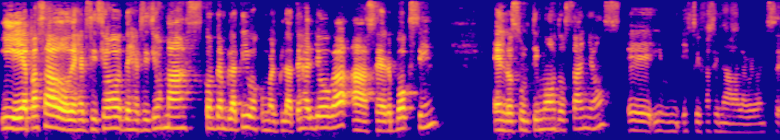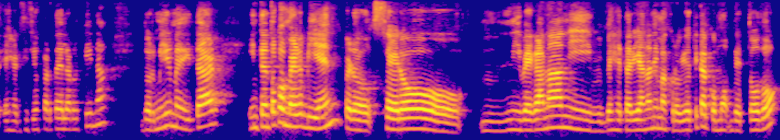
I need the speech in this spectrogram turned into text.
y he pasado de ejercicios, de ejercicios más contemplativos como el pilates al yoga a hacer boxing en los últimos dos años eh, y, estoy fascinada, la verdad. Entonces, ejercicio es parte de la rutina, dormir, meditar. Intento comer bien, pero cero ni vegana, ni vegetariana, ni macrobiótica, como de todo.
